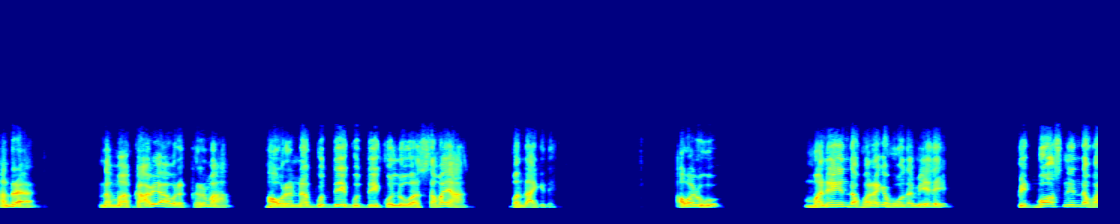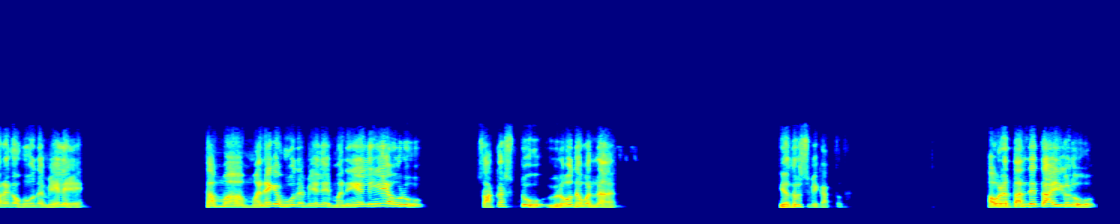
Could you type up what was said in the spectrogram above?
ಅಂದ್ರ ನಮ್ಮ ಕಾವ್ಯ ಅವರ ಕರ್ಮ ಅವರನ್ನ ಗುದ್ದಿ ಗುದ್ದಿ ಕೊಲ್ಲುವ ಸಮಯ ಬಂದಾಗಿದೆ. ಅವರು ಮನೆಯಿಂದ ಹೊರಗೆ ಹೋದ ಮೇಲೆ, ಬಿಗ್ ಬಾಸ್ನಿಂದ ಹೊರಗೆ ಹೋದ ಮೇಲೆ, ತಮ್ಮ ಮನೆಗೆ ಹೋದ ಮೇಲೆ ಮನೆಯಲ್ಲಿಯೇ ಅವರು ಸಾಕಷ್ಟು ವಿರೋಧವನ್ನ ಎದುರಿಸಬೇಕಾಗ್ತದೆ. ಅವರ ತಂದೆ ತಾಯಿಗಳು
